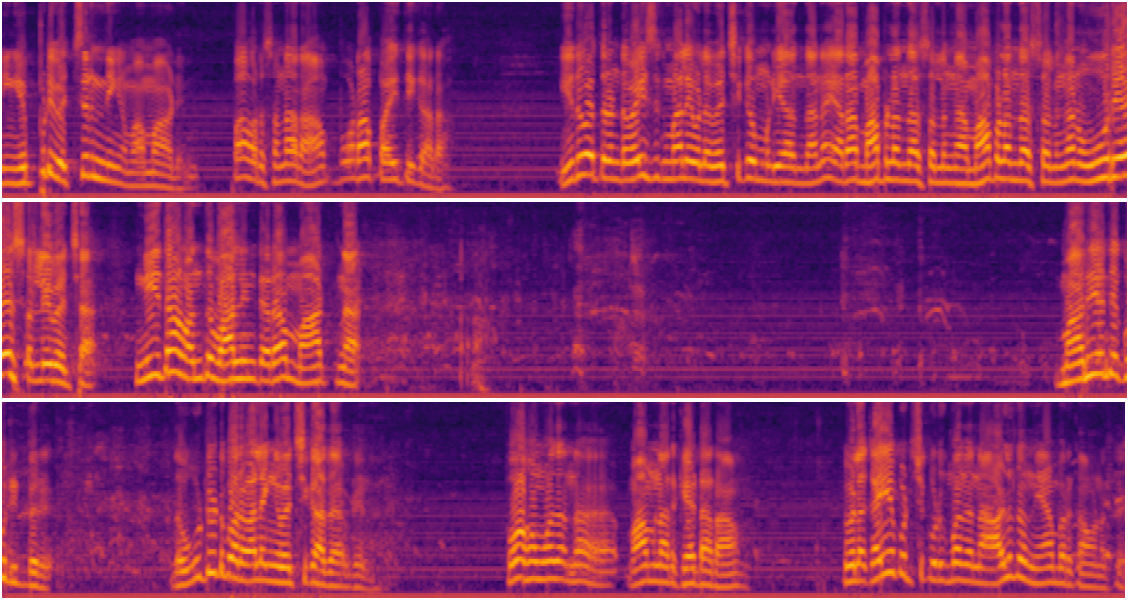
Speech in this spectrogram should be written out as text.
நீங்கள் எப்படி வச்சுருந்தீங்க மாமா அப்படின்னு. அப்பா அவர் சொன்னாராம் போடா பைத்தியக்காரா. இருபத்தி ரெண்டு வயசுக்கு மேலே இவ்வளோ வச்சுக்க முடியாது தானே யாராவது மாப்பிள்ளை இருந்தா சொல்லுங்க மாப்பிள்ளை இருந்தா சொல்லுங்கன்னு ஊரே சொல்லி வச்சேன் நீ தான் வந்து வாலண்டியராக மாட்டின. மரியாதை கூட்டிகிட்டு போயிரு. இந்த விட்டுட்டு போகிற வேலை இங்கே வச்சுக்காத அப்படின்னு. போகும்போது அந்த மாமனார் கேட்டாராம் இவளை கையை பிடிச்சி கொடுக்கும்போது நான் அழுத ஞாபகம் இருக்கா உனக்கு?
